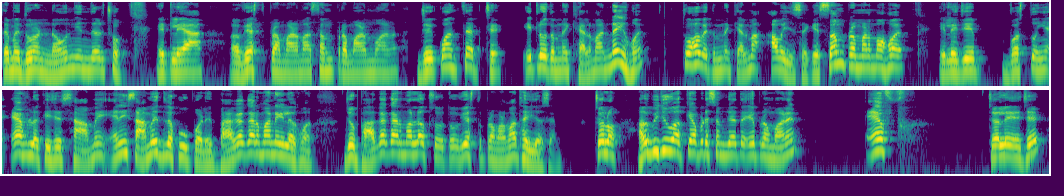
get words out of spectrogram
તમે ધોરણ નવની અંદર છો, એટલે આ વ્યસ્ત પ્રમાણમાં, સમપ્રમાણમાં જે કોન્સેપ્ટ છે, એટલો તમને ખ્યાલમાં નહીં હોય, તો હવે તમને ખ્યાલમાં આવી જશે કે સમપ્રમાણમાં હોય, એટલે જે વસ્તુ અહીંયા એફ લખી છે સામે, એની સામે જ લખવું પડે. ભાગાકારમાં નહીં લખવાનું. જો ભાગાકારમાં લખશો તો વ્યસ્ત પ્રમાણમાં થઈ જશે. ચલો, હવે બીજું વાક્ય આપણે સમજાતા એ પ્રમાણે એફ ચલે છે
